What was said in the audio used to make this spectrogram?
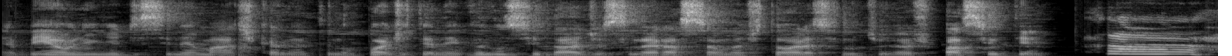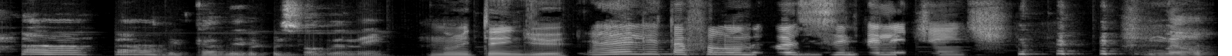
É bem a linha de cinemática, né? Tu não pode ter nem velocidade e aceleração na história se não tiver espaço e o tempo. Ah, brincadeira, pessoal do Enem. Não entendi. É, ele tá falando coisas inteligentes. não.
